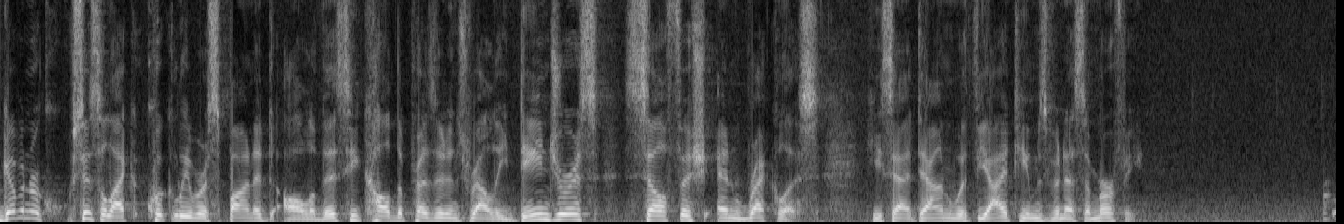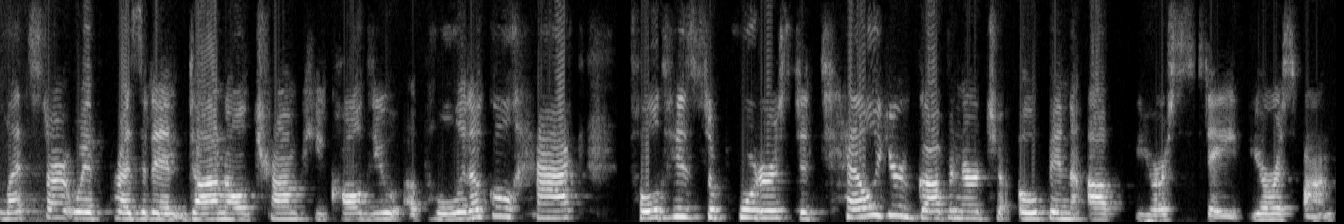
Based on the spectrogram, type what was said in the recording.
Governor Sisolak quickly responded to all of this. He called the president's rally dangerous, selfish, and reckless. He sat down with the I Team's Vanessa Murphy. Let's start with President Donald Trump. He called you a political hack, told his supporters to tell your governor to open up your state. Your response?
